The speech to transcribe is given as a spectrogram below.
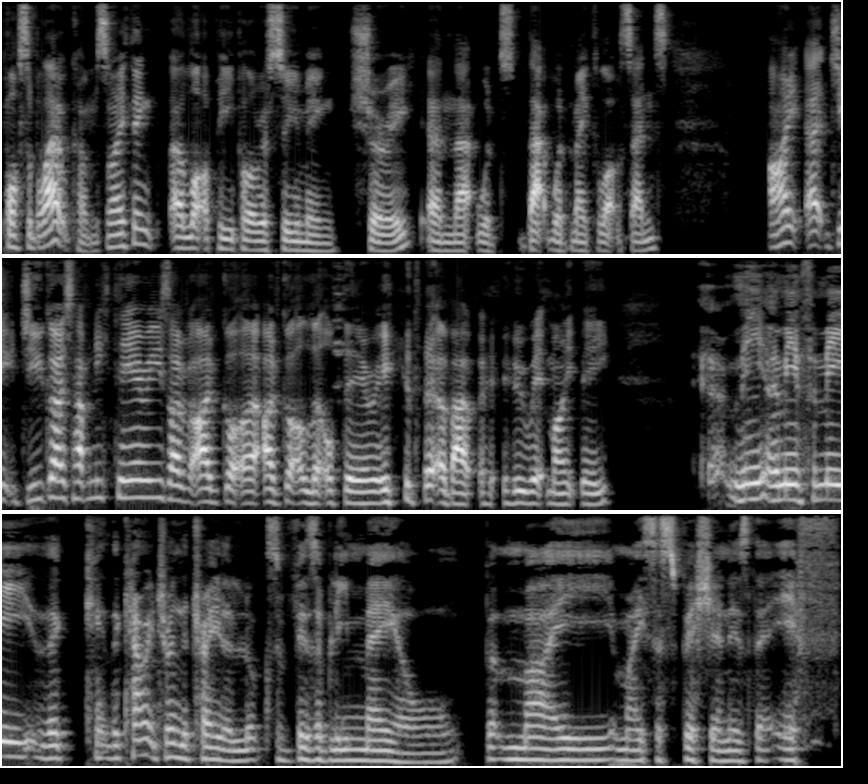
possible outcomes, and I think a lot of people are assuming Shuri, and that would that would make a lot of sense. I uh, do. Do you guys have any theories? I've I've got a, I've got a little theory about who it might be. Me i mean for me the the character in the trailer looks visibly male but my my suspicion is that if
